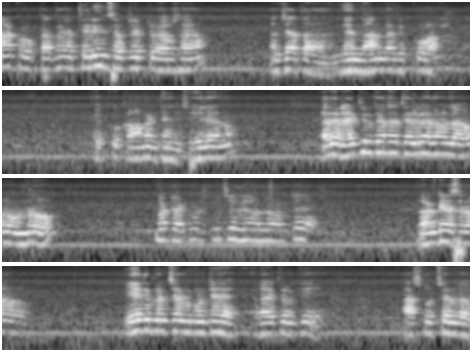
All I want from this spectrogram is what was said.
నాకు పెద్దగా తెలియని సబ్జెక్టు వ్యవసాయం. అంచేత నేను దాని మీద ఎక్కువ ఎక్కువ కామెంట్ నేను చేయలేను. అదే రైతుల కన్నా తెలివైన వాళ్ళు ఎవరు ఉండరు. బట్ అటువంటి సూచనలు ఏమన్నా ఉంటే వెంకటేశ్వరరావు ఏది మంచి అనుకుంటే రైతులకి ఆ సూచనలు.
